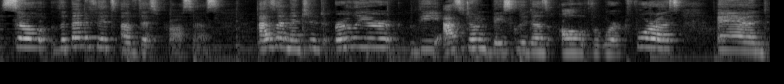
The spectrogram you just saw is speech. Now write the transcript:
So the benefits of this process. As I mentioned earlier, the acetone basically does all of the work for us, and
